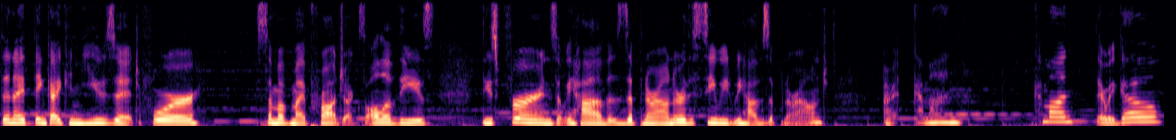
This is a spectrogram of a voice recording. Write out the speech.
then I think I can use it for some of my projects. All of these these ferns that we have zipping around, or the seaweed we have zipping around. All right, come on. Come on. There we go.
